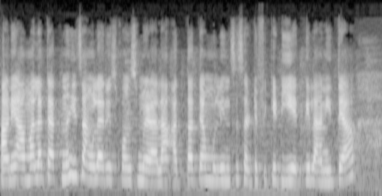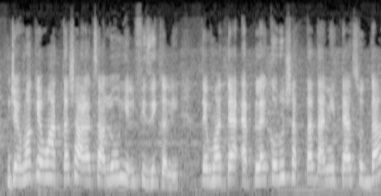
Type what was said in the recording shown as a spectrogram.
आणि आम्हाला त्यातनंही चांगला रिस्पॉन्स मिळाला. आत्ता त्या मुलींचे सर्टिफिकेट येतील आणि त्या जेव्हा केव्हा आत्ता शाळा चालू होईल फिजिकली तेव्हा त्या ॲप्लाय करू शकतात आणि त्यासुद्धा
